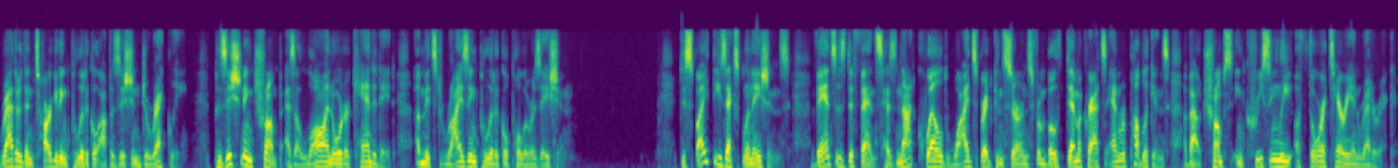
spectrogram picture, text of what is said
rather than targeting political opposition directly, positioning Trump as a law and order candidate amidst rising political polarization. Despite these explanations, Vance's defense has not quelled widespread concerns from both Democrats and Republicans about Trump's increasingly authoritarian rhetoric.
